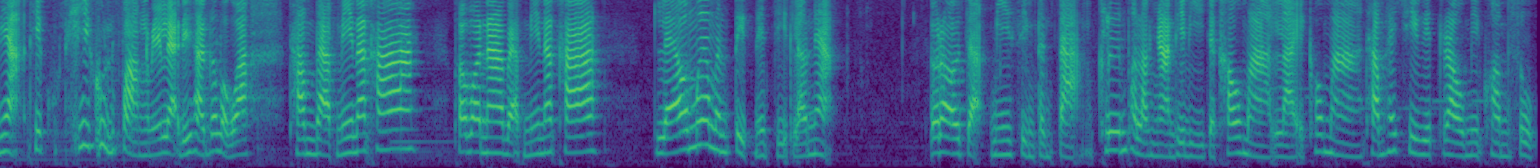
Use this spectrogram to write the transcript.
เนี่ยที่ที่คุณฟังนี่แหละดิฉันก็บอกว่าทำแบบนี้นะคะ ภาวนาแบบนี้นะคะ แล้วเมื่อมันติดในจิตแล้วเนี่ย เราจะมีสิ่งต่างๆ คลื่นพลังงานที่ดีจะเข้ามาไหลเข้ามาทำให้ชีวิตเรามีความสุข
